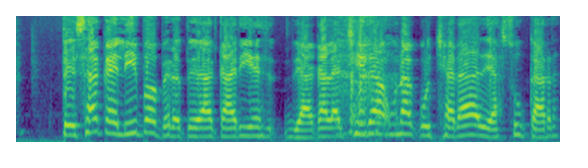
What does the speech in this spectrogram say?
te saca el hipo, pero te da caries de acá a la chira, una cucharada de azúcar.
